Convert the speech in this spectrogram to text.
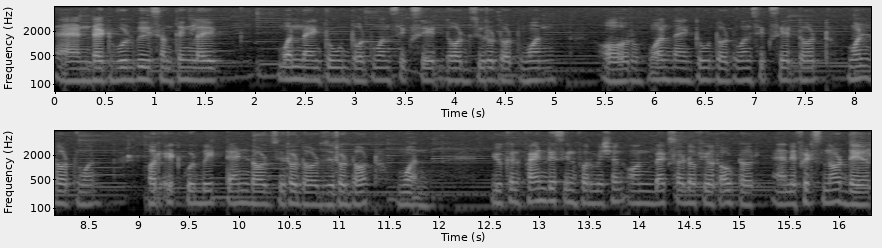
and that would be something like 192.168.0.1 or 192.168.1.1 or it could be 10.0.0.1 you can find this information on backside of your router and if it's not there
